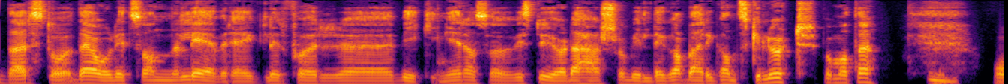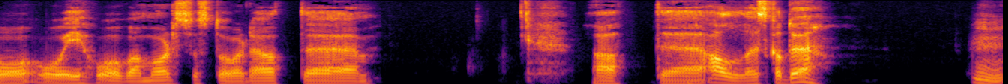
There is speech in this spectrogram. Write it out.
der står, det er jo litt sånn leveregler for uh, vikinger. altså Hvis du gjør det her, så vil det være ganske lurt, på en måte. Mm. Og, og i Håvamål så står det at, at alle skal dø. Mm.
